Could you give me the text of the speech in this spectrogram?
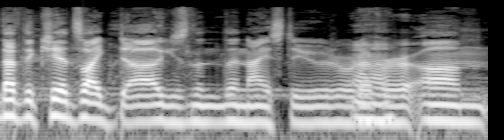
that the kids like Doug. He's the the nice dude or whatever. Um.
